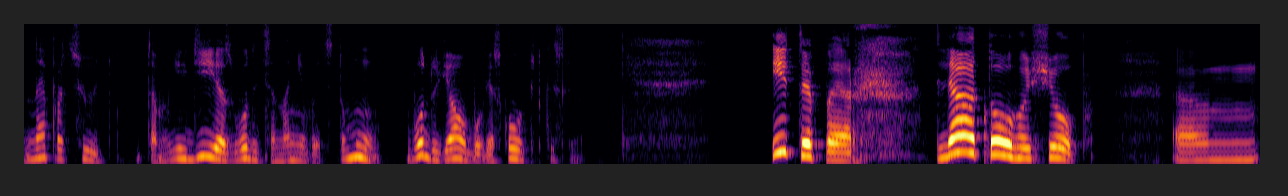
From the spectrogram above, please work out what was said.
не працюють. Там їх дія зводиться на нівець. Тому воду я обов'язково підкислюю. І тепер для того, щоб ем,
